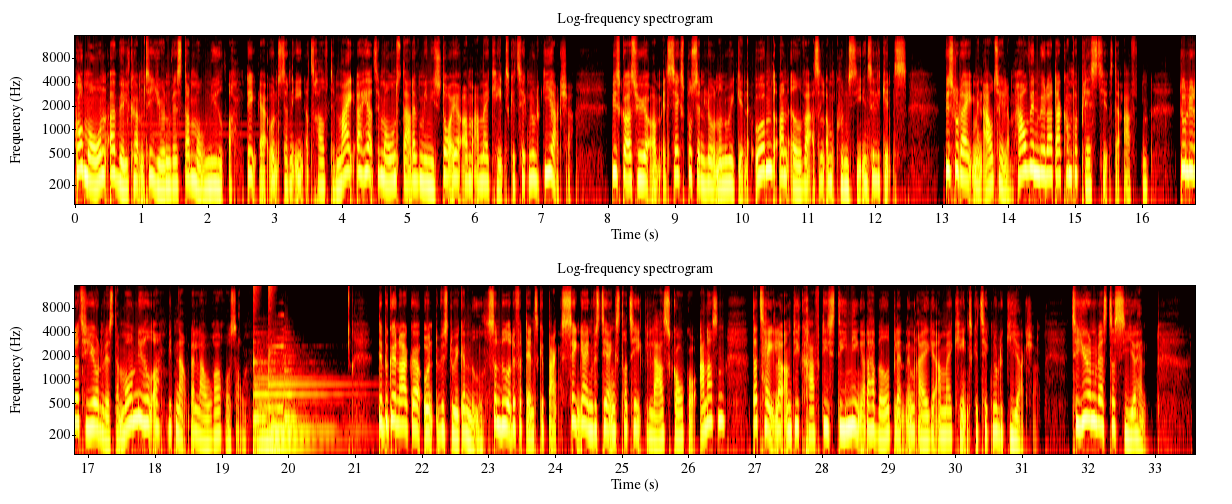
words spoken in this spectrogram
Godmorgen og velkommen til Jørgen Vester Morgennyheder. Det er onsdag den 31. maj, og her til morgen starter vi med en historie om amerikanske teknologiaktier. Vi skal også høre om, at 6%-lånet nu igen er åbent, og en advarsel om kunstig intelligens. Vi slutter af med en aftale om havvindmøller, der kom på plads tirsdag aften. Du lytter til Jørgen Vester Morgennyheder. Mit navn er Laura Rosau. Det begynder at gøre ondt, hvis du ikke er med. Så lyder det for Danske Bank seniorinvesteringsstrateg Lars Skovgaard Andersen, der taler om de kraftige stigninger, der har været blandt en række amerikanske teknologiaktier. Til Jørgen siger han,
